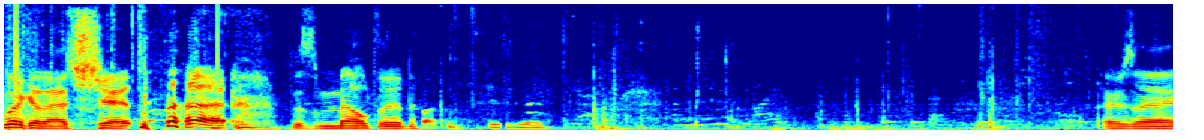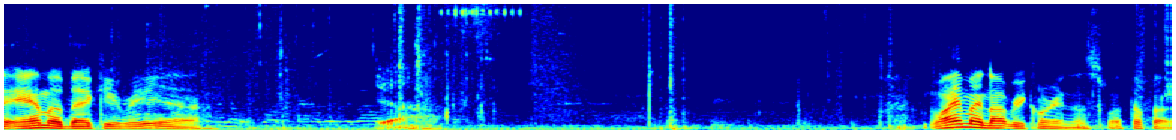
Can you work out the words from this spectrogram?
Look at that shit. Just melted. Fucking stupid. There's a ammo back here, right? Yeah. Yeah. Why am I not recording this? What the fuck?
